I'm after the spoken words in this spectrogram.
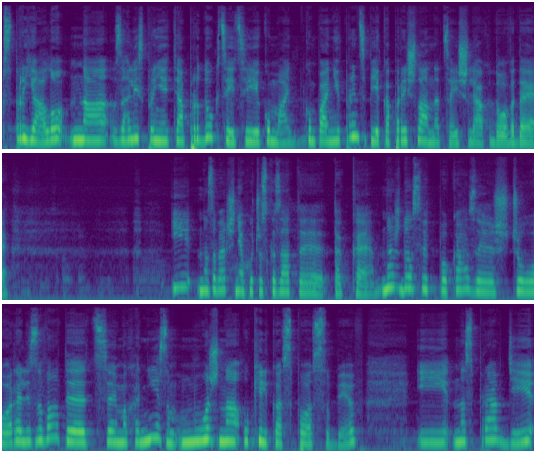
сприяло на взагалі сприйняття продукції цієї компанії, в принципі, яка перейшла на цей шлях до ВДЕ. І на завершення хочу сказати таке: наш досвід показує, що реалізувати цей механізм можна у кілька способів. І насправді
